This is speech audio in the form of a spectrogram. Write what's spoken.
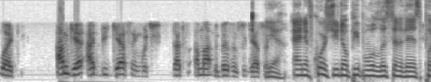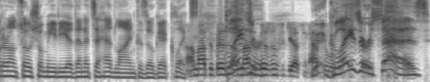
like. I'm get. I'd be guessing, which that's. I'm not in the business of guessing. Yeah, and of course, you know, people will listen to this, put it on social media, then it's a headline because they'll get clicks. I'm not the business. I'm not in the Glazer- business of guessing. Absolutely. Glazer says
